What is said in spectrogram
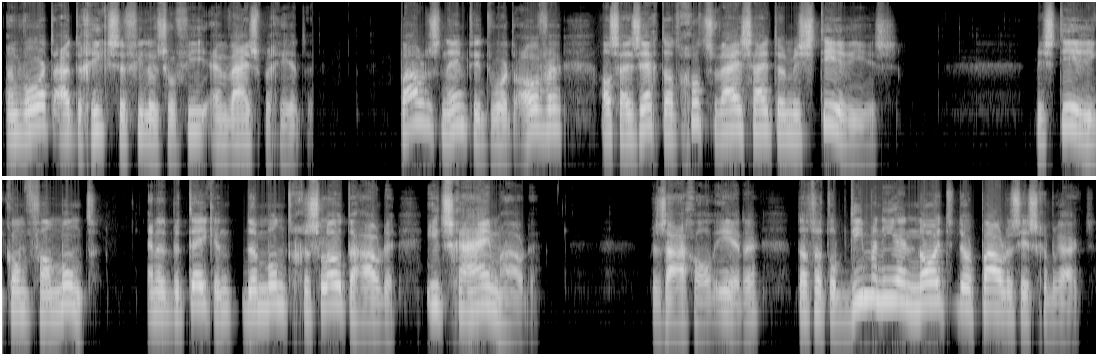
Een woord uit de Griekse filosofie en wijsbegeerte. Paulus neemt dit woord over als hij zegt dat Gods wijsheid een mysterie is. Mysterie komt van mond en het betekent de mond gesloten houden, iets geheim houden. We zagen al eerder dat het op die manier nooit door Paulus is gebruikt.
